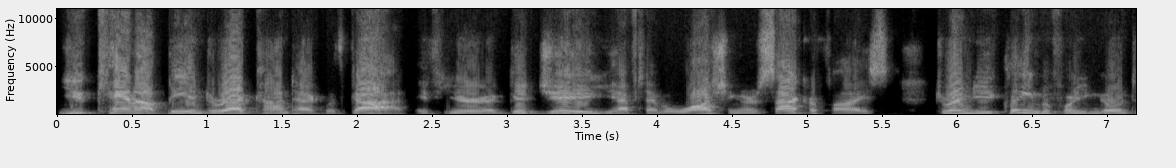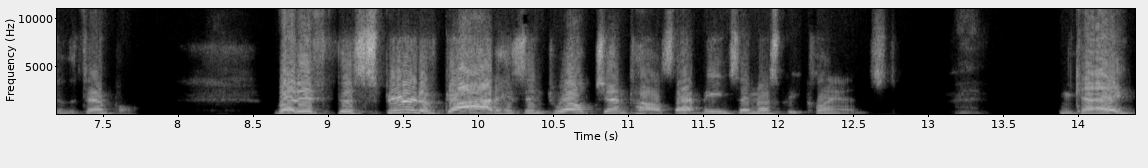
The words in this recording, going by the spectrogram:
you cannot be in direct contact with God. If you're a good Jew, you have to have a washing or a sacrifice to render you clean before you can go into the temple. But if the Spirit of God has indwelt Gentiles, that means they must be cleansed. Right. Okay,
